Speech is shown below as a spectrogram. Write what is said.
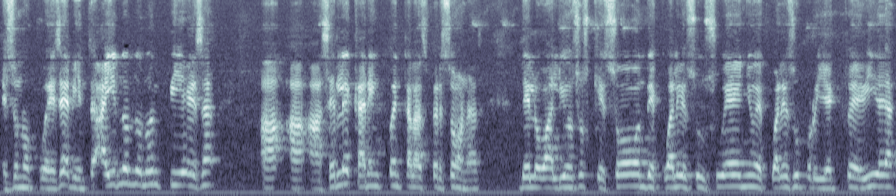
Eso no puede ser. Y entonces, ahí es donde uno empieza a, a hacerle caer en cuenta a las personas de lo valiosos que son, de cuál es su sueño, de cuál es su proyecto de vida.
